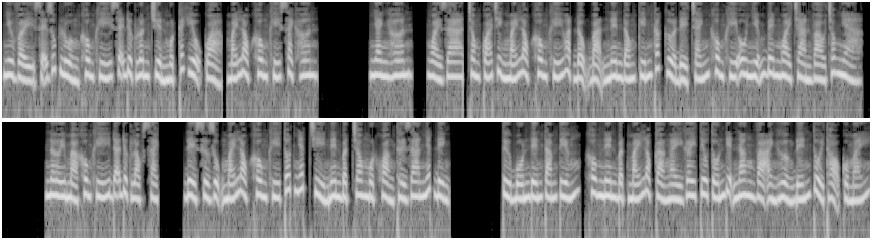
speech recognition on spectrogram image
Như vậy sẽ giúp luồng không khí sẽ được luân chuyển một cách hiệu quả, máy lọc không khí sạch hơn, nhanh hơn. Ngoài ra, trong quá trình máy lọc không khí hoạt động bạn nên đóng kín các cửa để tránh không khí ô nhiễm bên ngoài tràn vào trong nhà. Nơi mà không khí đã được lọc sạch. Để sử dụng máy lọc không khí tốt nhất chỉ nên bật trong một khoảng thời gian nhất định. Từ 4 đến 8 tiếng, không nên bật máy lọc cả ngày gây tiêu tốn điện năng và ảnh hưởng đến tuổi thọ của máy.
